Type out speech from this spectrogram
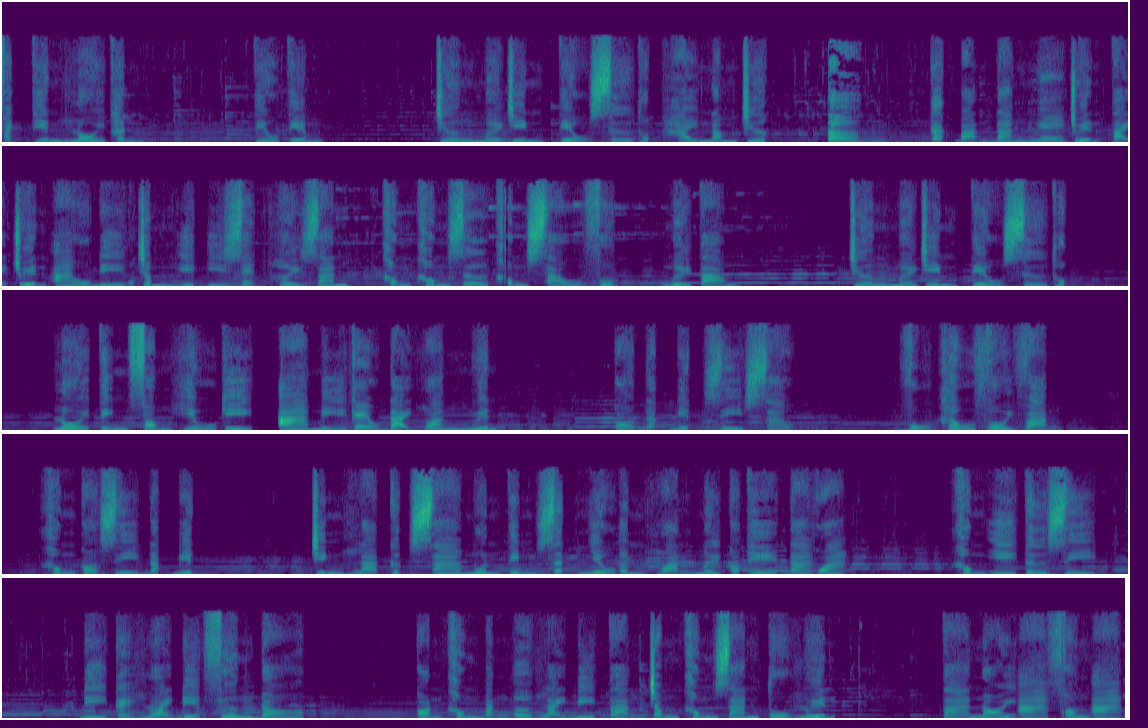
phách thiên lôi thần. Tiêu tiềm. Chương 19 Tiểu sư thúc 2 năm trước. Tờ. Các bạn đang nghe chuyện tại truyện Audi.xyz Thời gian 00 giờ 06 phút 18 Chương 19 Tiểu sư thúc. Lôi tinh phong hiếu kỳ, A Mỹ kéo đại hoang nguyên. Có đặc biệt gì sao? Vũ khấu vội vàng. Không có gì đặc biệt. Chính là cực xa muốn tìm rất nhiều ấm hoàn mới có thể đa qua. Không ý tứ gì. Đi cách loại địa phương đó. Còn không bằng ở lại bí tàng trong không gian tu luyện. Ta nói a phong a.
